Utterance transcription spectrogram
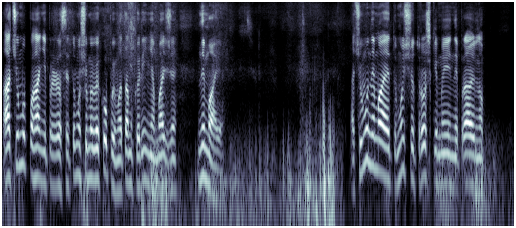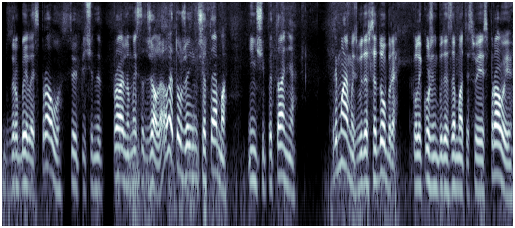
А чому погані прирости? Тому що ми викопуємо, а там коріння майже немає. А чому немає? Тому що трошки ми неправильно зробили справу з цією піччю, неправильно ми саджали. Але то вже інша тема, інші питання. Тримаємось, буде все добре, коли кожен буде займатися своєю справою.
